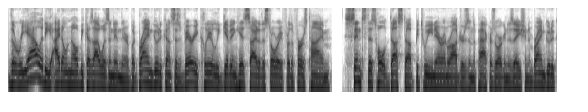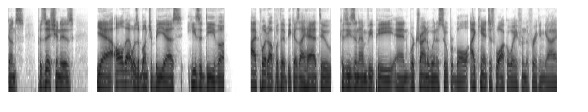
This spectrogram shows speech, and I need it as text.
the reality, I don't know because I wasn't in there, but Brian Gutekunst is very clearly giving his side of the story for the first time since this whole dust up between Aaron Rodgers and the Packers organization. And Brian Gutekunst's position is, yeah, all that was a bunch of BS. He's a diva. I put up with it because I had to, because he's an MVP and we're trying to win a Super Bowl. I can't just walk away from the freaking guy.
